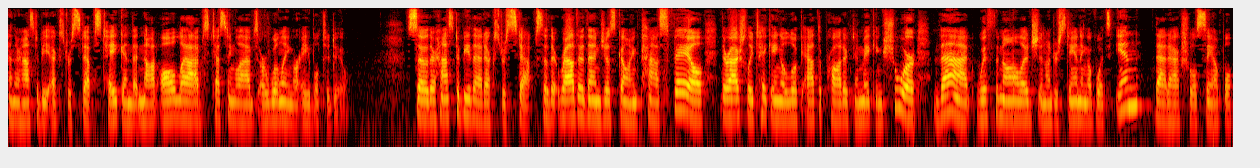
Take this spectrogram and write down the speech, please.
and there has to be extra steps taken that not all labs, testing labs, are willing or able to do. So there has to be that extra step so that rather than just going pass fail, they're actually taking a look at the product and making sure that with the knowledge and understanding of what's in that actual sample,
